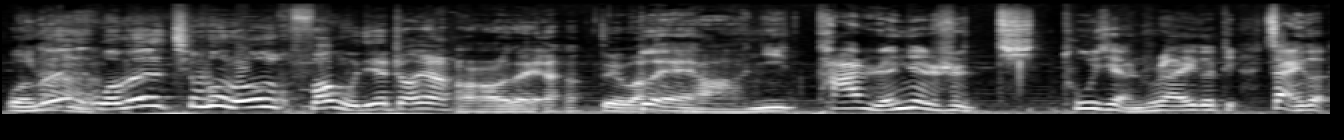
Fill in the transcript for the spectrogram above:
我们我们清风楼仿古街照样好好的呀，对吧？对啊，你他人家是体凸显出来一个地，再一个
